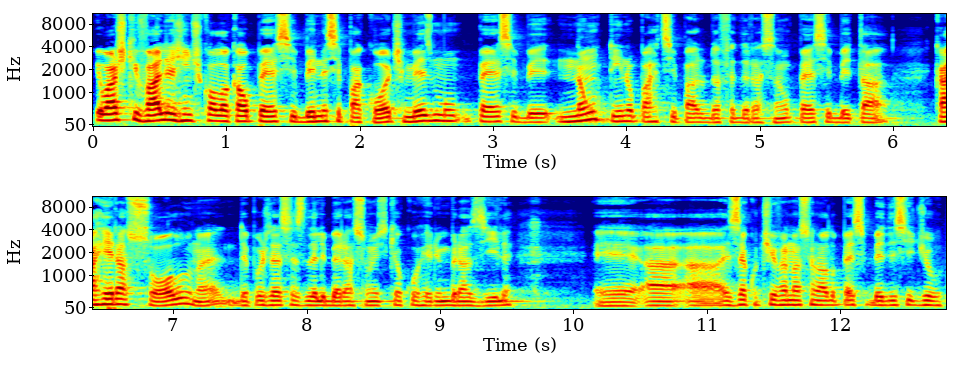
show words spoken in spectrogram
Eu acho que vale a gente colocar o PSB nesse pacote, mesmo o PSB não tendo participado da federação. O PSB está carreira solo, né? Depois dessas deliberações que ocorreram em Brasília, é, a, a, Executiva Nacional do PSB decidiu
